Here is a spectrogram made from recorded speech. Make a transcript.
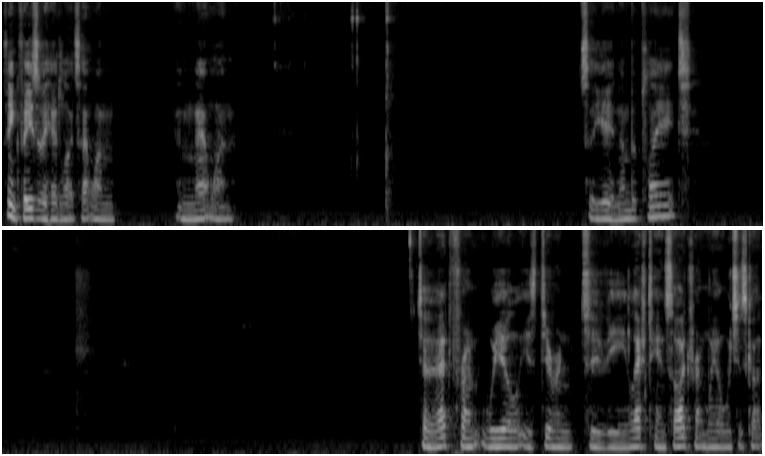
I think these are the headlights. That one and that one. So yeah, number plate. So that front wheel is different to the left-hand side front wheel, which has got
